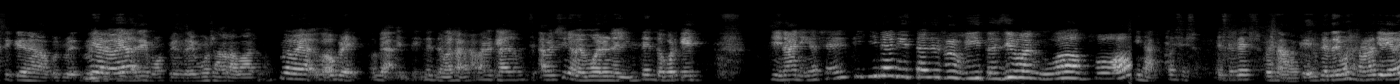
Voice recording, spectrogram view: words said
Así que nada, pues ve- Mira, me voy a- vendremos, vendremos a grabar, ¿no? Me voy a, hombre, obviamente, vendremos a grabar, claro, a ver si no me muero en el intento, porque Ginani, o sea, es que Ginani está de rubito, así más guapo. Y nada, pues eso, entonces, Pues nada, que vendremos la semana que viene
